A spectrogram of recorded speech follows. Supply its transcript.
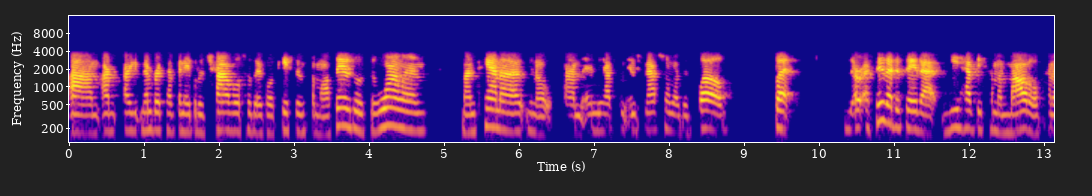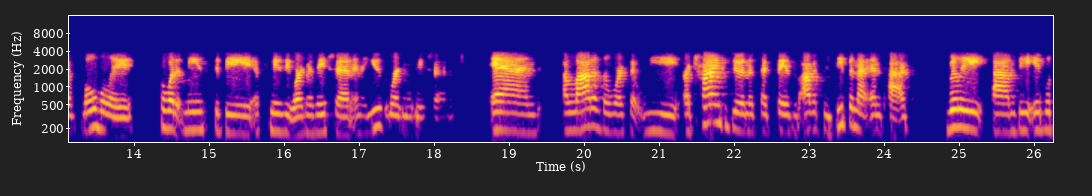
Um, our, our, members have been able to travel to their locations from Los Angeles, New Orleans, Montana, you know, um, and we have some international ones as well. But I say that to say that we have become a model kind of globally for what it means to be a community organization and a youth organization. And a lot of the work that we are trying to do in this next phase is obviously deepen that impact, really um, be able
